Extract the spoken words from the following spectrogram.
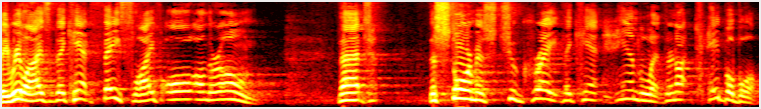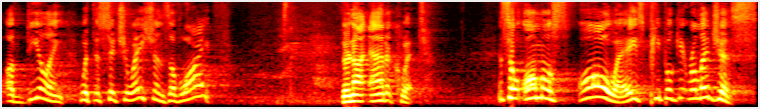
They realize that they can't face life all on their own, that the storm is too great. They can't handle it. They're not capable of dealing with the situations of life. They're not adequate. And so, almost always, people get religious.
